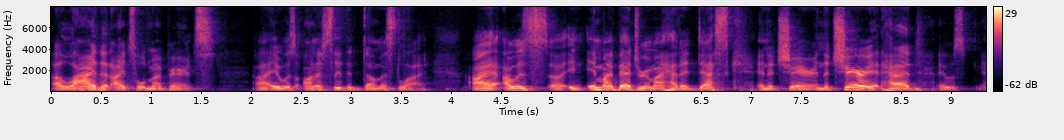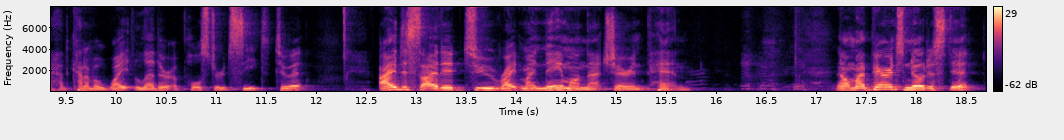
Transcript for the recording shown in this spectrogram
a lie that I told my parents. Uh, it was honestly the dumbest lie. I, I was uh, in, in my bedroom. I had a desk and a chair, and the chair it had it was had kind of a white leather upholstered seat to it. I decided to write my name on that chair in pen. Now my parents noticed it,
